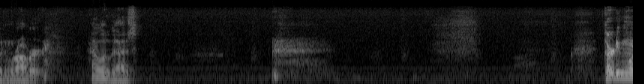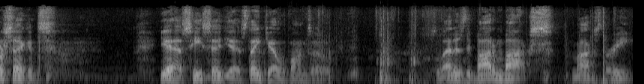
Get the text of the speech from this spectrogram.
and Robert. Hello, guys. 30 more seconds. Yes, he said yes. Thank you, Alfonso. So that is the bottom box, box three.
